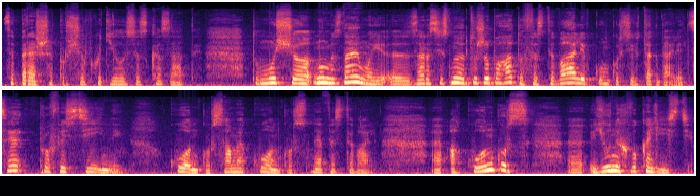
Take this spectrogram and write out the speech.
Це перше, про що б хотілося сказати. Тому що ну, ми знаємо, е, зараз існує дуже багато фестивалів, конкурсів і так далі. Це професійний конкурс, саме конкурс, не фестиваль, е, а конкурс е, юних вокалістів.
